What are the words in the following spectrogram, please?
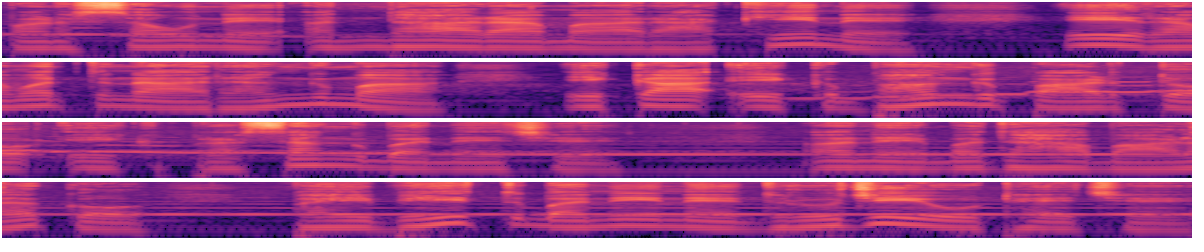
પણ સૌને અંધારામાં રાખીને એ રમતના રંગમાં એકાએક ભંગ પાડતો એક પ્રસંગ બને છે. અને બધા બાળકો ભયભીત બનીને ધ્રુજી ઉઠે છે.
